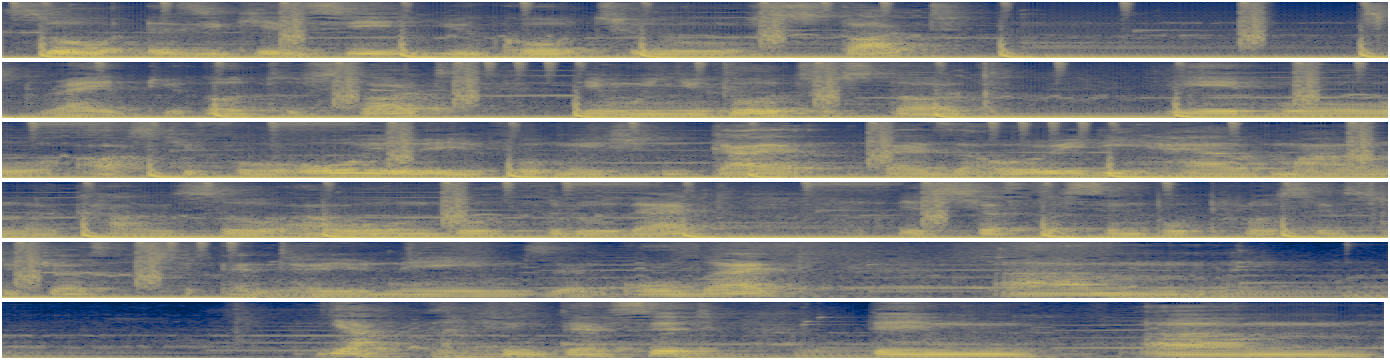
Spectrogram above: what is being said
So as you can see you go to start right? You go to start and when you go to start it will ask you for all your information. Guys i already have my own account so i won't go through that. It's just a simple process. You just enter your names and all that. Um yeah i think that's it. Then um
